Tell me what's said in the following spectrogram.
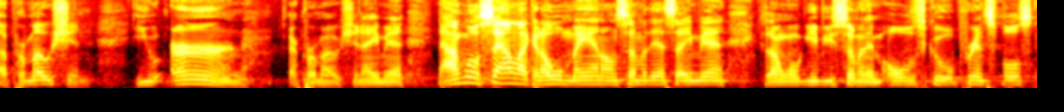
a promotion. You earn a promotion. Amen. Now, I'm going to sound like an old man on some of this. Amen. Because I'm going to give you some of them old school principles,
